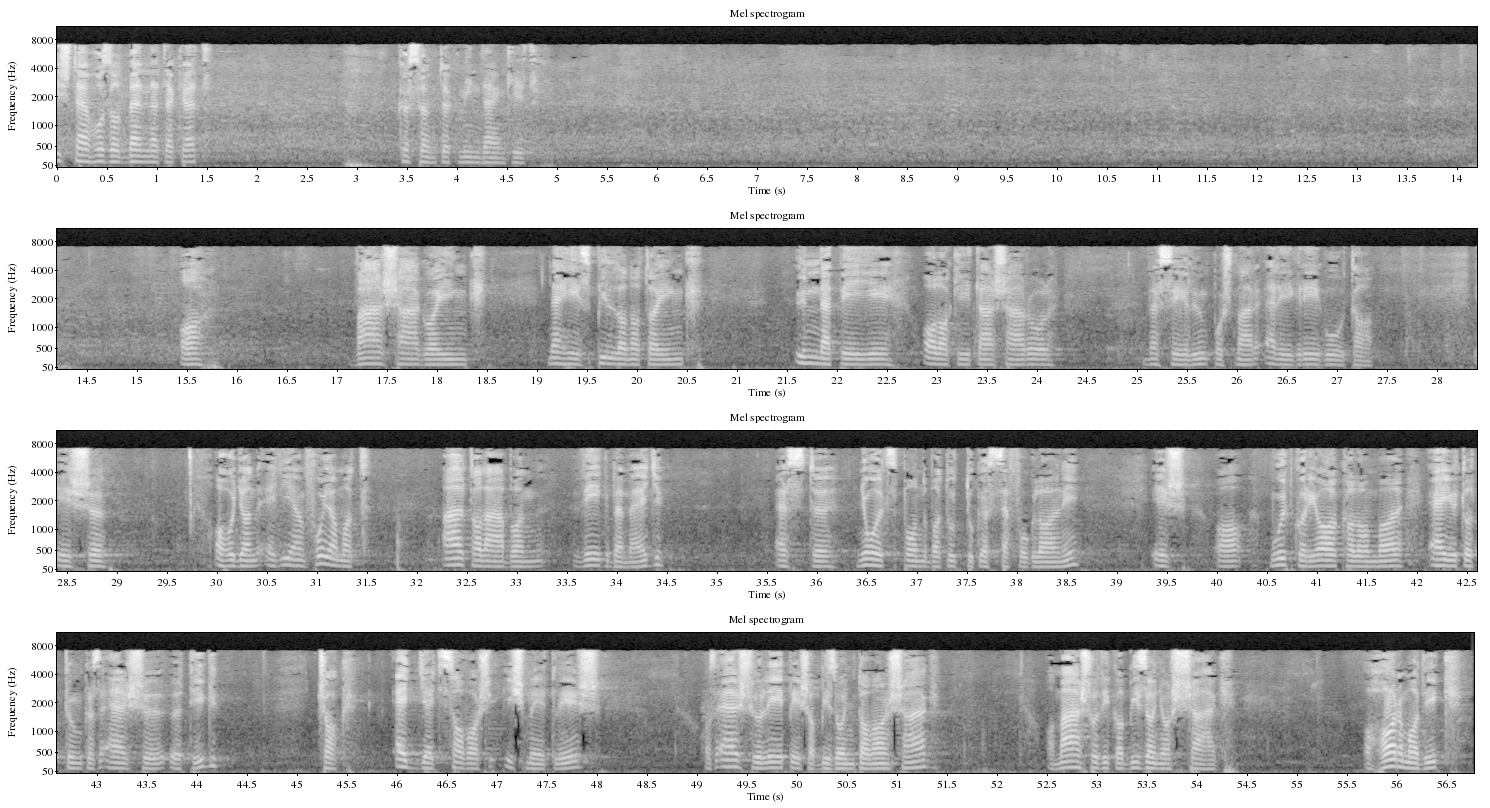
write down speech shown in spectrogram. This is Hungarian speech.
Isten hozott benneteket. Köszöntök mindenkit. A válságaink, nehéz pillanataink ünnepélyé alakításáról beszélünk most már elég régóta. És ahogyan egy ilyen folyamat általában végbe megy, ezt nyolc pontba tudtuk összefoglalni, és a múltkori alkalommal eljutottunk az első ötig, csak egy-egy szavas ismétlés. Az első lépés a bizonytalanság, a második a bizonyosság, a harmadik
